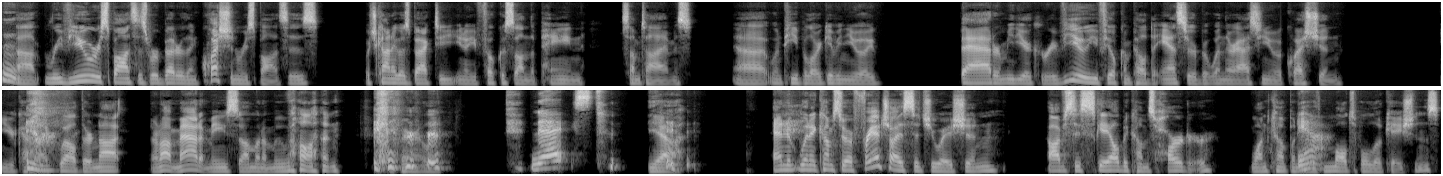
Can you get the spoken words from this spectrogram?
Hmm. Um, review responses were better than question responses, which kind of goes back to, you know, you focus on the pain sometimes. Uh, when people are giving you a bad or mediocre review, you feel compelled to answer. But when they're asking you a question, you're kind of like, well, they're not they're not mad at me, so I'm going to move on. Apparently. Next. Yeah. And when it comes to a franchise situation, obviously scale becomes harder. One company Yeah. with multiple locations,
